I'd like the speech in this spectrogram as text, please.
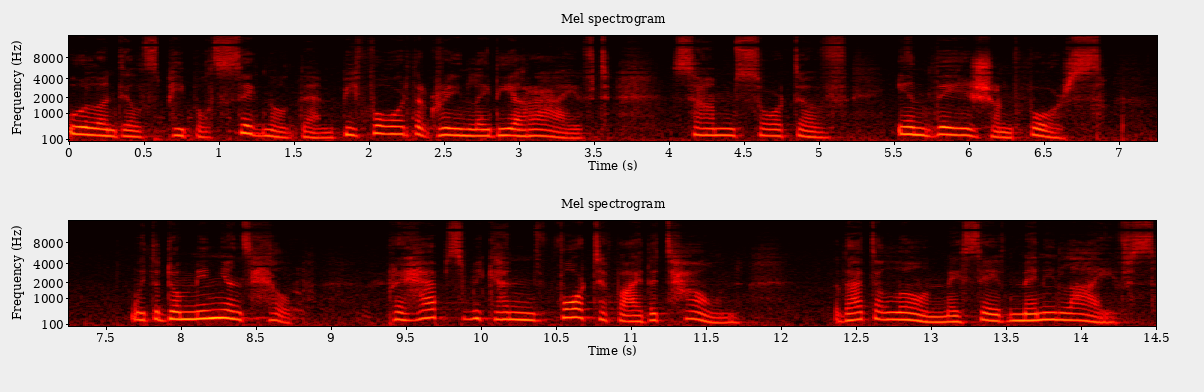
Ulandil's people signaled them before the Green Lady arrived. Some sort of invasion force. With the Dominion's help, perhaps we can fortify the town. That alone may save many lives.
